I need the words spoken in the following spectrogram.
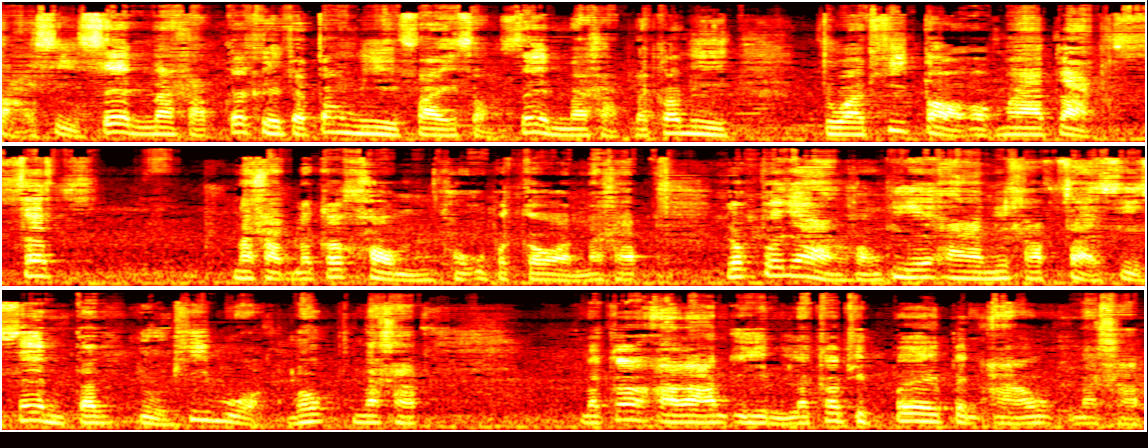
สาย 4 เส้นนะครับ ก็คือจะต้องมีไฟ 2 เส้นนะครับ แล้วก็มีตัวที่ต่อออกมาจาก Z นะครับ แล้วก็คอมของอุปกรณ์นะครับ ยกตัวอย่างของ PIR นี่ครับ สาย4เส้นจะอยู่ที่บวกลบนะครับ แล้วก็อารามอิน แล้วก็ทิปเปอร์เป็น out นะครับ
